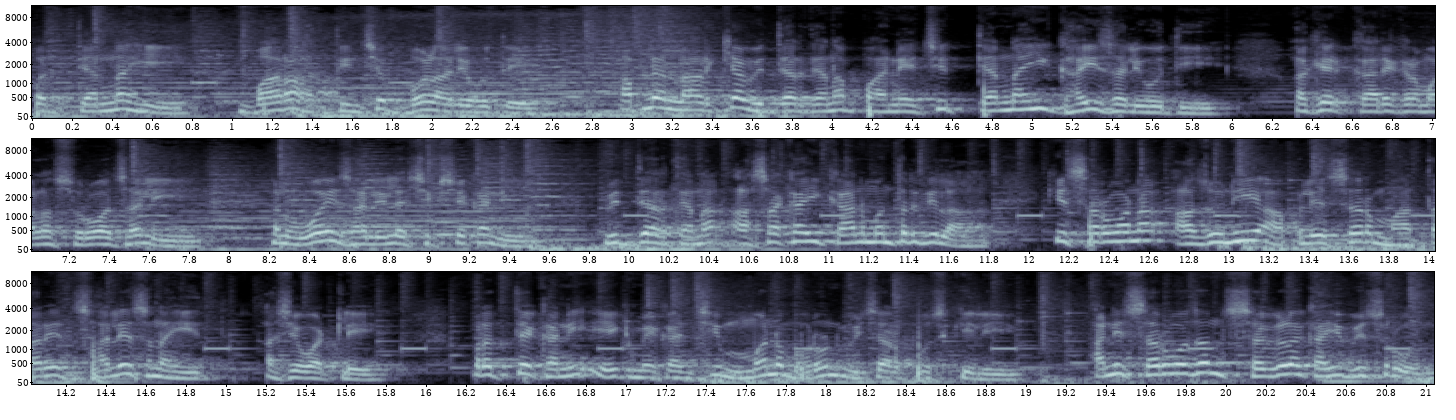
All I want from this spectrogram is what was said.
पण त्यांनाही बारा हत्तींचे बळ आले होते. आपल्या लाडक्या विद्यार्थ्यांना पाहण्याची त्यांनाही घाई झाली होती. अखेर कार्यक्रमाला सुरुवात झाली आणि वय झालेल्या शिक्षकांनी विद्यार्थ्यांना असा काही कानमंत्र दिला की सर्वांना अजूनही आपले सर म्हातारे झालेच नाहीत असे वाटले. प्रत्येकाने एकमेकांची मन भरून विचारपूस केली आणि सर्वजण सगळं काही विसरून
